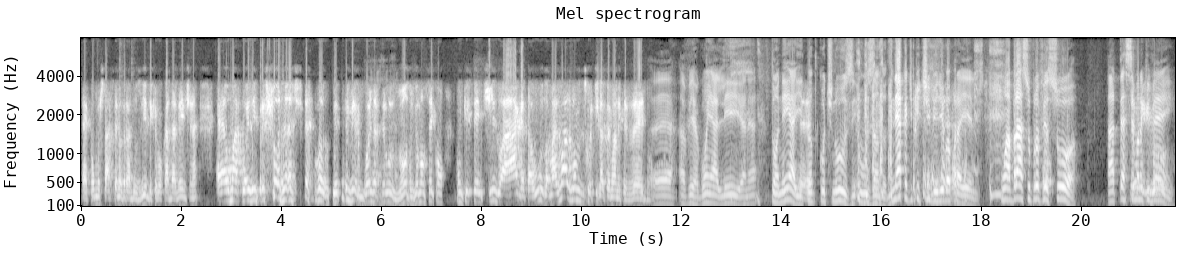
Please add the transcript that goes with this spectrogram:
é, como está sendo traduzido equivocadamente, né? É uma coisa impressionante você ter vergonha pelos outros. Eu não sei com, com que sentido a Agatha usa, mas nós vamos discutir na semana que vem. É, a vergonha alheia, né? Tô nem aí, é. tanto continuo usando neca de pitibiriba para eles. Um abraço, professor. Até semana que vem.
